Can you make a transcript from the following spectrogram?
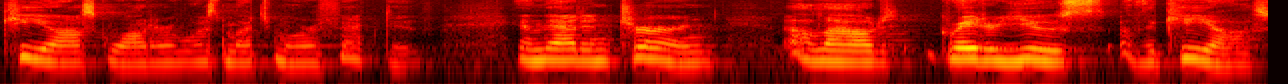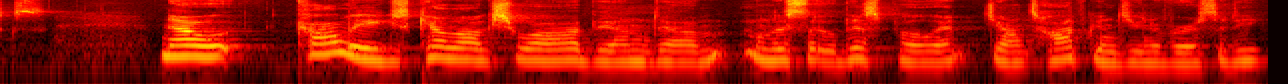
kiosk water was much more effective. And that in turn allowed greater use of the kiosks. Now, colleagues Kellogg Schwab and um, Melissa Obispo at Johns Hopkins University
